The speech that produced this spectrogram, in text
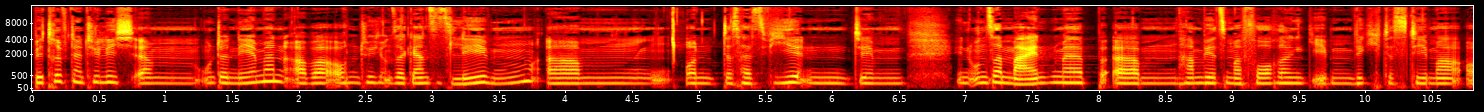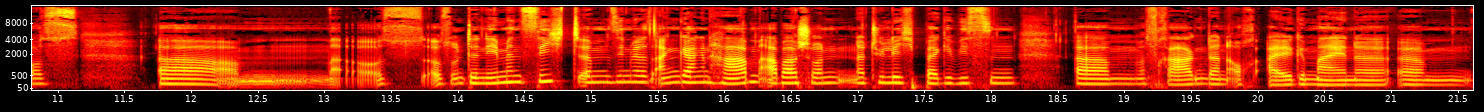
betrifft natürlich ähm, Unternehmen, aber auch natürlich unser ganzes Leben. Ähm, und das heißt, hier in dem, in unserer Mindmap ähm, haben wir jetzt mal vorrangig eben wirklich das Thema aus ähm, aus, aus Unternehmenssicht ähm, sind wir das angegangen, haben aber schon natürlich bei gewissen ähm, Fragen dann auch allgemeine ähm,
